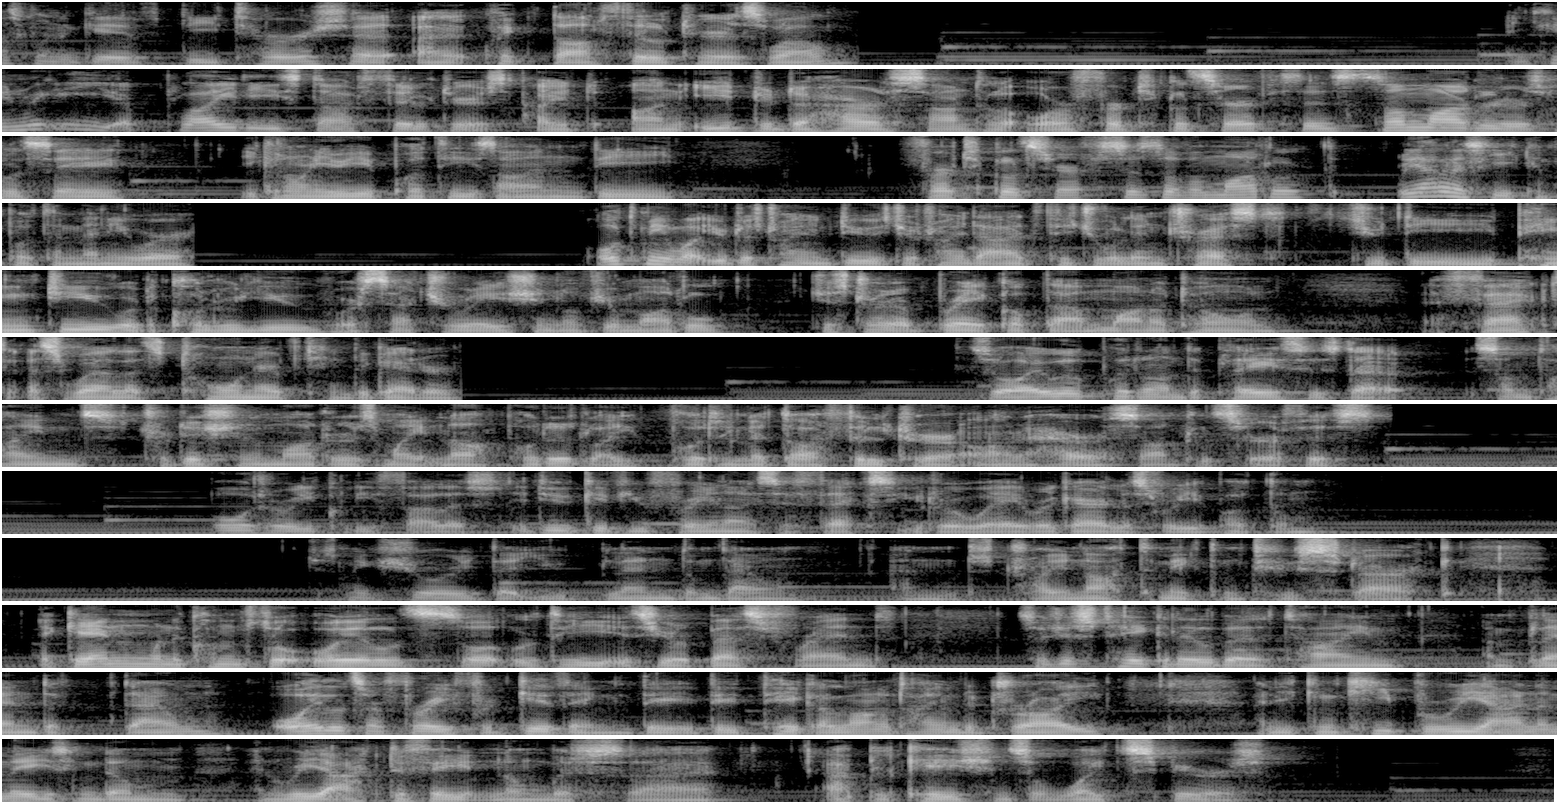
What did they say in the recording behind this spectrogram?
Also going to give the turret a, a quick dot filter as well. And you can really apply these dot filters on either the horizontal or vertical surfaces. Some modelers will say you can only really put these on the vertical surfaces of a model. Reality, you can put them anywhere. Ultimately, what you're just trying to do is you're trying to add visual interest to the paint you or the colour you or saturation of your model. Just try to break up that monotone effect as well as tone everything together. So I will put it on the places that sometimes traditional modelers might not put it, like putting a dot filter on a horizontal surface. Both are equally valid. They do give you very nice effects either way, regardless where you put them. Just make sure that you blend them down and try not to make them too stark. Again, when it comes to oils, subtlety is your best friend. So just take a little bit of time and blend it down. Oils are very forgiving, they, they take a long time to dry, and you can keep reanimating them and reactivating them with uh, applications of white spirit.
